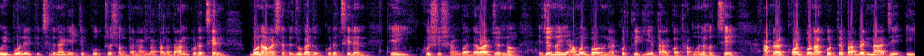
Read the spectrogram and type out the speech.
ওই বোনের কিছুদিন আগে একটি পুত্র সন্তান আল্লাহ তালা দান করেছেন। বোন আমার সাথে যোগাযোগ করেছিলেন এই খুশির সংবাদ দেওয়ার জন্য। এজন্য এই আমল বর্ণনা করতে গিয়ে তার কথা মনে হচ্ছে। আপনারা কল্পনা করতে পারবেন না যে এই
